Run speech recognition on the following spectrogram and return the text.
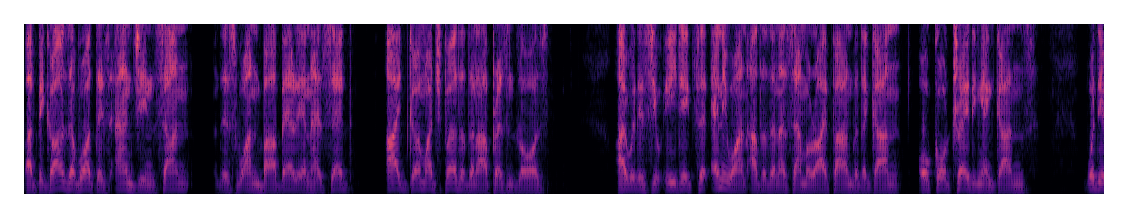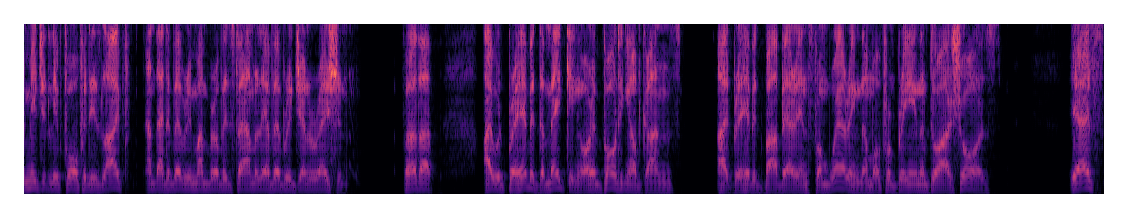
But because of what this Anjin-san, this one barbarian, has said, I'd go much further than our present laws. I would issue edicts that anyone other than a samurai found with a gun, or caught trading in guns, would immediately forfeit his life, and that of every member of his family of every generation. Further, I would prohibit the making or importing of guns, I'd prohibit barbarians from wearing them or from bringing them to our shores. Yes,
